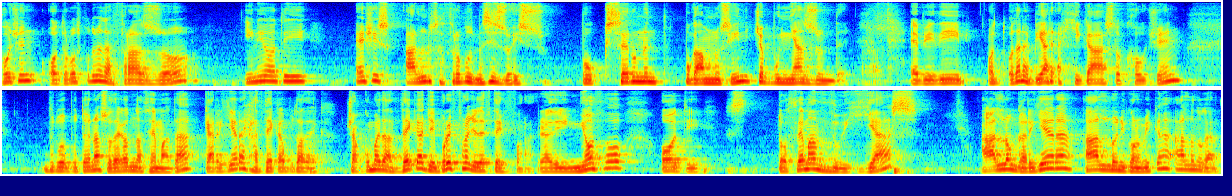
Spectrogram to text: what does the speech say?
coaching, ο τρόπος που το μεταφράζω είναι ότι έχεις άλλους ανθρώπους μέσα στη ζωή σου που ξέρουν που κάνουν είναι και που νοιάζονται. Επειδή ό, όταν πήγα αρχικά στο coaching, που, το- που το ένα στο 10 τα θέματα, καριέρα είχα 10 από τα 10. Και ακόμα ήταν 10 και η πρώτη φορά και η δεύτερη φορά. Δηλαδή νιώθω ότι το θέμα δουλειάς, άλλον καριέρα, άλλον οικονομικά, άλλον το κάνω.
